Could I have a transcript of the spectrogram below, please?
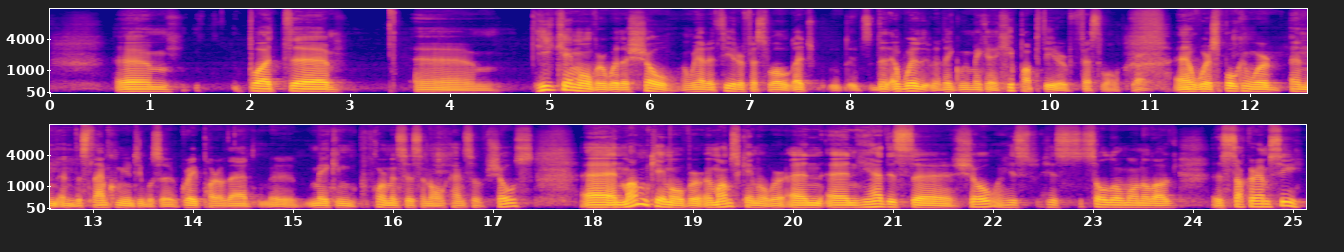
Um, but uh, um, he came over with a show, and we had a theater festival. Like it's the, like we make a hip hop theater festival, Right. and where spoken word and, and the slam community was a great part of that, uh, making performances and all kinds of shows. and mom came over, uh, Mums came over, and and he had this uh, show, his his solo monologue, uh, Soccer MC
